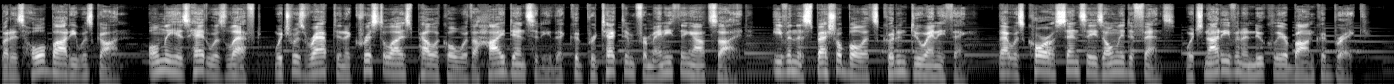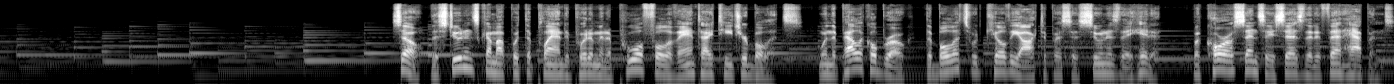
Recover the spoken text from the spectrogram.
but his whole body was gone. Only his head was left, which was wrapped in a crystallized pellicle with a high density that could protect him from anything outside. Even the special bullets couldn't do anything. That was Koro sensei's only defense, which not even a nuclear bomb could break. So, the students come up with the plan to put him in a pool full of anti-teacher bullets. When the pellicle broke, the bullets would kill the octopus as soon as they hit it. But Koro sensei says that if that happens,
